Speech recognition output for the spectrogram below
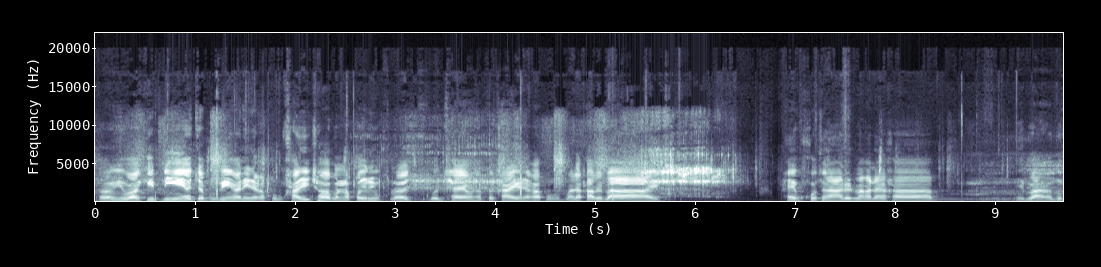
เอางี้ว่าคลิปนี้ก็จบเพียงแค่นี้นะครับผมใครที่ชอบมันแล้วก็อย่าลืมกดไลค์กดแชร์กด subscribe นะครับผมมาแล้วครับบ๊ายบายให้โฆษณาด้วยมากนะครับบ๊ายบายครับทุกคน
